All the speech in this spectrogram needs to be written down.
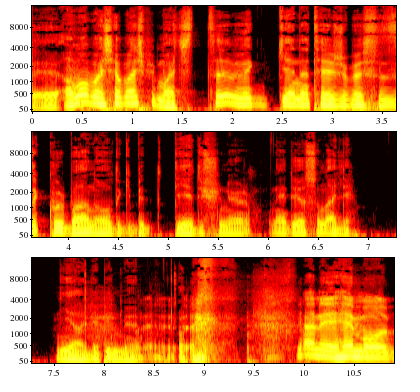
Ee, ama başa baş bir maçtı ve gene tecrübesizlik kurbanı oldu gibi diye düşünüyorum. Ne diyorsun Ali? Niye Ali bilmiyorum. Yani hem o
